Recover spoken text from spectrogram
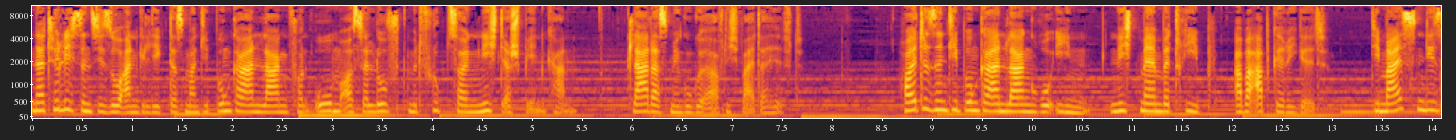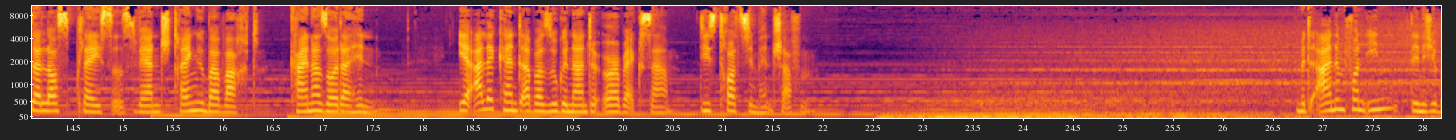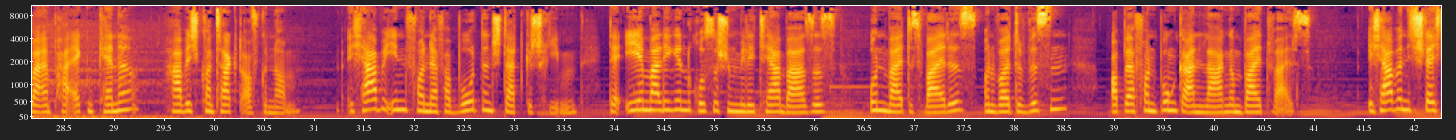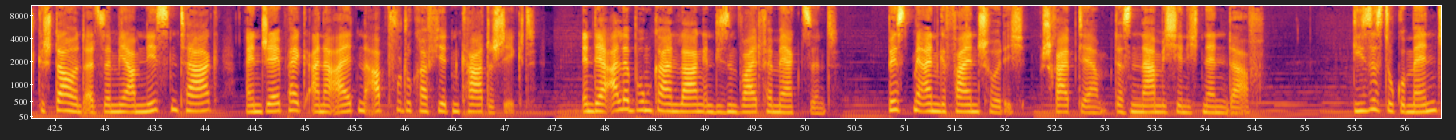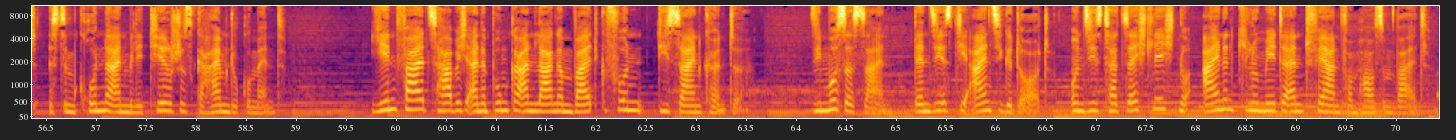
Natürlich sind sie so angelegt, dass man die Bunkeranlagen von oben aus der Luft mit Flugzeugen nicht erspähen kann. Klar, dass mir Google Earth nicht weiterhilft. Heute sind die Bunkeranlagen Ruinen, nicht mehr in Betrieb, aber abgeriegelt. Die meisten dieser Lost Places werden streng überwacht. Keiner soll dahin. Ihr alle kennt aber sogenannte Urbexer, die es trotzdem hinschaffen. Mit einem von ihnen, den ich über ein paar Ecken kenne, habe ich Kontakt aufgenommen. Ich habe ihnen von der verbotenen Stadt geschrieben, der ehemaligen russischen Militärbasis unweit des Waldes und wollte wissen, ob er von Bunkeranlagen im Wald weiß. Ich habe nicht schlecht gestaunt, als er mir am nächsten Tag ein JPEG einer alten abfotografierten Karte schickt, in der alle Bunkeranlagen in diesem Wald vermerkt sind. Bist mir einen Gefallen schuldig, schreibt er, dessen Namen ich hier nicht nennen darf. Dieses Dokument ist im Grunde ein militärisches Geheimdokument. Jedenfalls habe ich eine Bunkeranlage im Wald gefunden, die es sein könnte. Sie muss es sein, denn sie ist die einzige dort und sie ist tatsächlich nur einen Kilometer entfernt vom Haus im Wald.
